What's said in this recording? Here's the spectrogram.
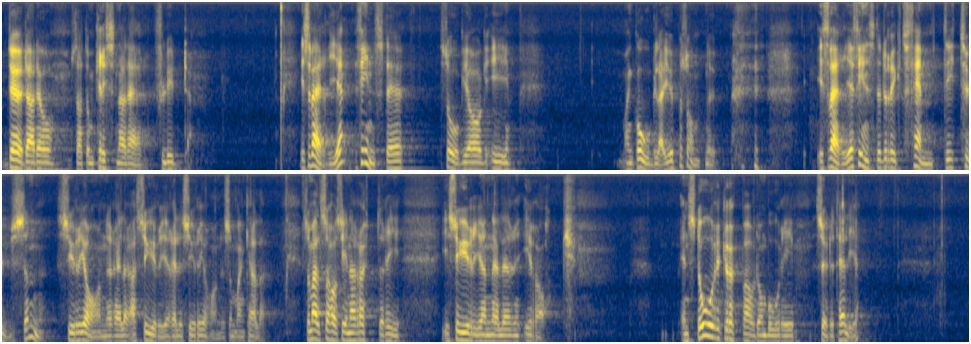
dödade och, så att de kristna där flydde. I Sverige finns det, såg jag i... Man googlar ju på sånt nu. I Sverige finns det drygt 50 000 syrianer eller assyrier eller syrianer som man kallar som alltså har sina rötter i, i Syrien eller Irak. En stor grupp av dem bor i Södertälje.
